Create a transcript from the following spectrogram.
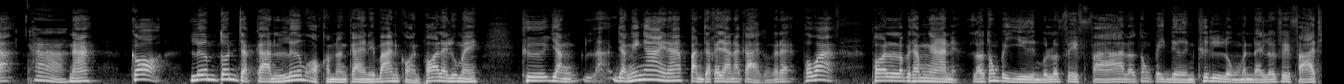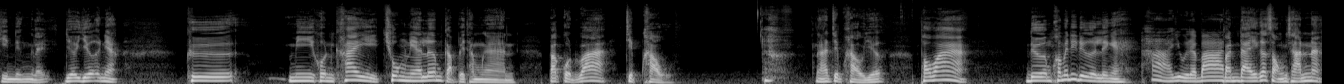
ละค่ะนะ ก็เริ่มต้นจากการเริ่มออกกำลังกายในบ้านก่อนเพราะอะไรรู้ไหมคืออย่างอย่างง่ายๆนะ ปั่นจักรยานอากาศก่อนก็ได้ เพราะว่า พอเราไปทำงานเนี่ยเราต้องไปยืนบนรถไฟฟ้า เราต้องไปเดินขึ้นลงบันไดรถไฟฟ้าทีนึงอะไรเยอะๆเนี่ยคือมีคนไข้ช่วงเนี้ยเริ่มกลับไปทำงาน ปรากฏว่าเจ็บเข่านะเจ็บเข่าเยอะ เพราะว่าเดิมเขาไม่ได้เดินเลยไง ค่ะ อยู่แต่บ้าน บันไดก็สองชั้นน่ะ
